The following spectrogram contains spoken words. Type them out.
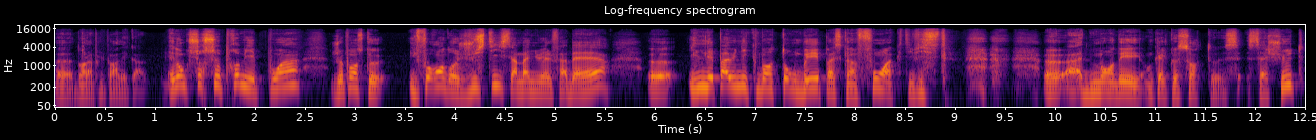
euh, dans la plupart des cas? Et donc, sur ce premier point, je pense qu'il faut rendre justice à Manuel Faber. Il n'est pas uniquement tombé parce qu'un fonds activiste a demandé, en quelque sorte, sa chute.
